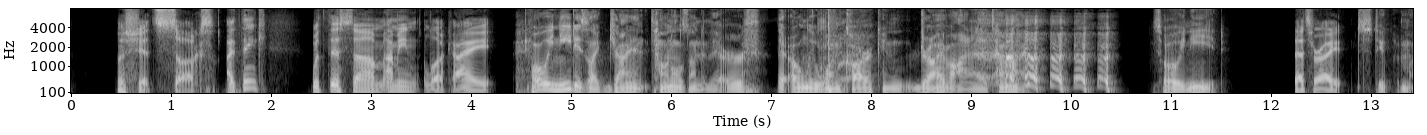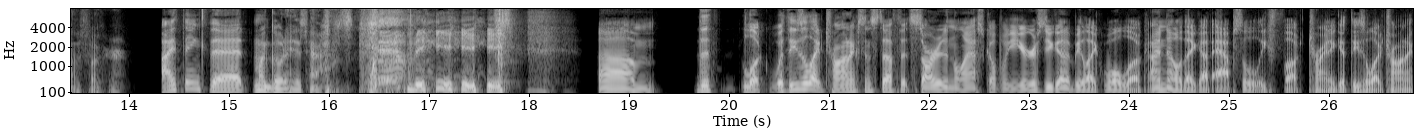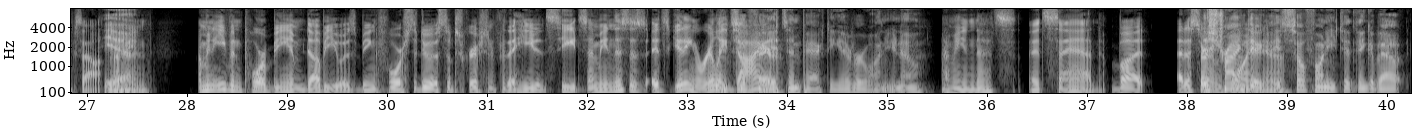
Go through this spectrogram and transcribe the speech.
This shit sucks. I think with this, um, I mean, look, I What we need is like giant tunnels under the earth that only one car can drive on at a time. That's what we need. That's right. Stupid motherfucker. I think that I'm gonna go to his house. the um the look with these electronics and stuff that started in the last couple of years, you got to be like, well, look, I know they got absolutely fucked trying to get these electronics out. I Yeah. mean, I mean, even poor BMW is being forced to do a subscription for the heated seats. I mean, this is it's getting really it's a fa- dire. it's impacting everyone, you know. I mean, that's it's sad, but at a certain It's trying point, to. yeah. It's so funny to think about.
